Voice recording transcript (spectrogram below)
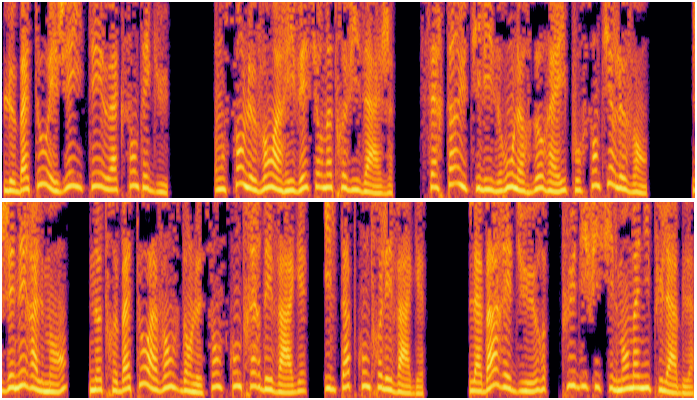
Le bateau est GITE accent aigu. On sent le vent arriver sur notre visage. Certains utiliseront leurs oreilles pour sentir le vent. Généralement, notre bateau avance dans le sens contraire des vagues, il tape contre les vagues. La barre est dure, plus difficilement manipulable.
